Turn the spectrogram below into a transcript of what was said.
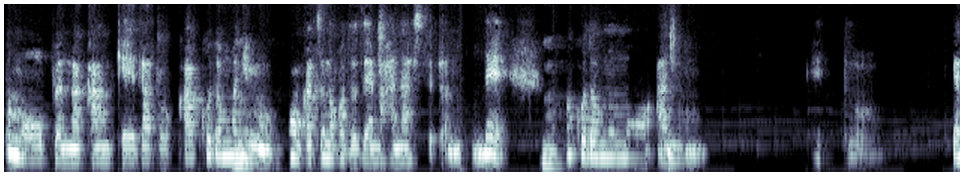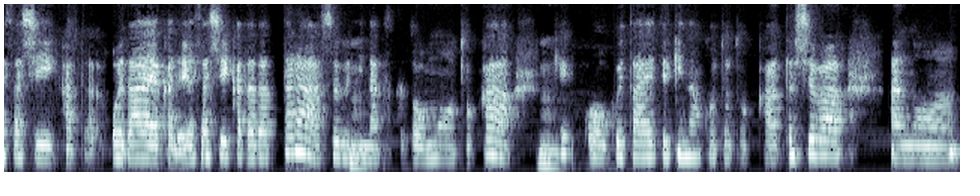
ともオープンな関係だとか、子供にも婚活のこと全部話してたので、うんまあ、子供も、あの、えっと、優しい方、穏やかで優しい方だったらすぐに懐くと思うとか、うん。結構具体的なこととか、私は、あの、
